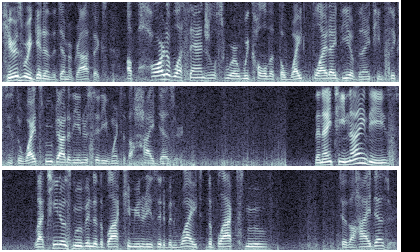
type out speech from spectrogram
here's where we get into the demographics. A part of Los Angeles where we call it the white flight idea of the 1960s, the whites moved out of the inner city, went to the high desert. The 1990s, Latinos move into the black communities that have been white, the blacks move to the high desert.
